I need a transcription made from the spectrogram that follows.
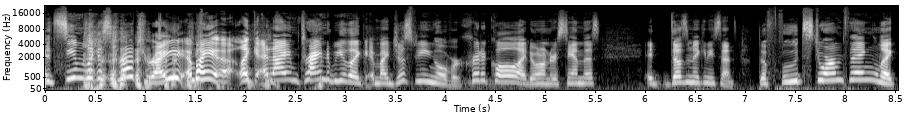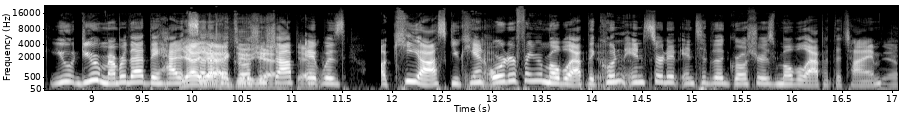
it seems like a stretch, right? Am I uh, like and I'm trying to be like am I just being overcritical? I don't understand this. It doesn't make any sense. The food storm thing, like you do you remember that? They had it Yeah, set yeah, up I at do, grocery yeah, shop. It was a kiosk. You can't order from your mobile app. They couldn't insert it into the grocer's mobile app at the time. Yeah.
